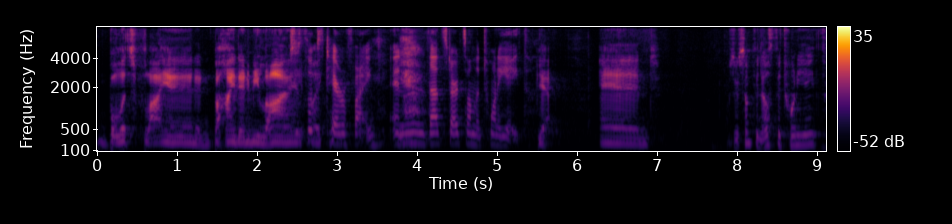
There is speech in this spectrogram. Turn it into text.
bullets flying and behind enemy lines. Just looks like, terrifying. And Yeah. that starts on the 28th. yeah, and was there something else the twenty eighth?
